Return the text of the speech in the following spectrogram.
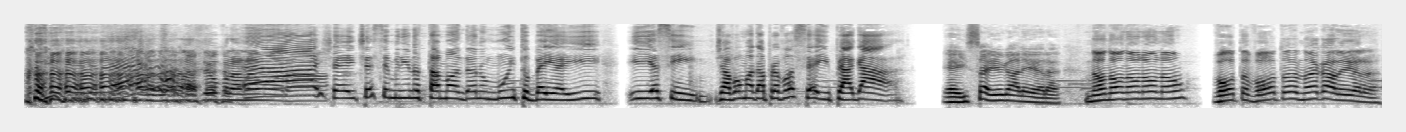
Né? Nasceu pra É, namorar. ai, gente, esse menino tá mandando muito bem aí. E assim, já vou mandar pra você aí, PH. É isso aí, galera. Não, não, não, não, não. Volta, volta, não é galera.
